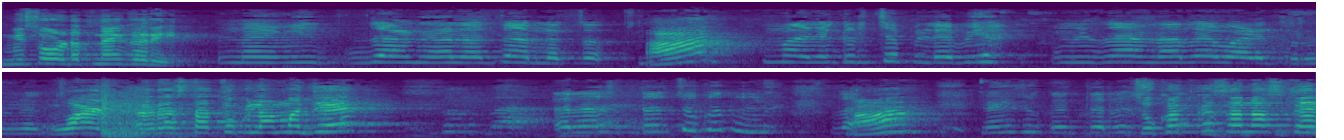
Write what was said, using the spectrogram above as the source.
मी सोडत नाही घरी. नाही मी जाणार आहे चालत. आ? माझ्याकडे चपल्या बी. मी जाणार आहे वाडीतून वाट रस्ता चुकला म्हणजे? रस्ता चुकत नाही. आ? नाही चुकत तर चुकत कसं नसतंय?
